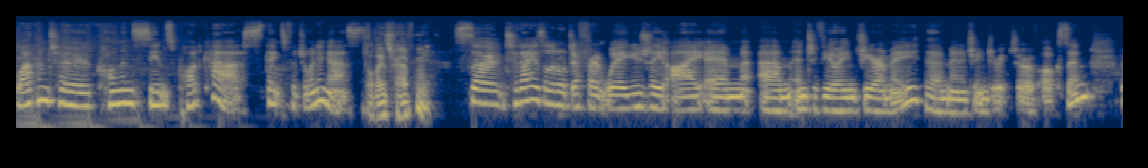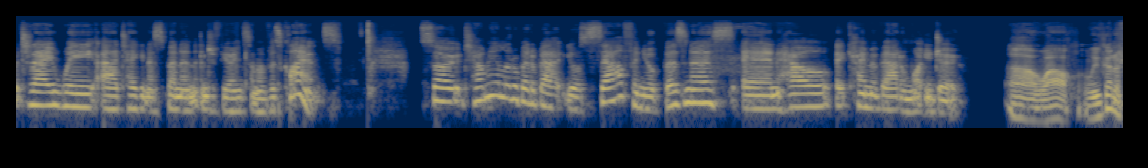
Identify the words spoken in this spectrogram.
Welcome to Common Sense Podcast. Thanks for joining us. Well, thanks for having me. So, today is a little different where usually I am um, interviewing Jeremy, the managing director of Oxen, but today we are taking a spin and interviewing some of his clients. So, tell me a little bit about yourself and your business and how it came about and what you do. Oh wow, we've got a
